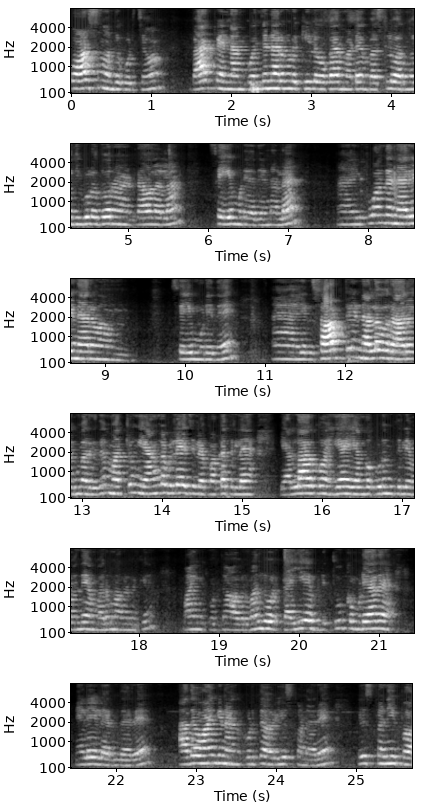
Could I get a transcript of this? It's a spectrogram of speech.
குவாட்ஸும் வந்து குடித்தோம். பேக் பெயின் நான் கொஞ்ச நேரம் கூட கீழே உட்கார மாட்டேன். பஸ்ஸில் வரும்போது இவ்வளோ தூரம் ட்ராவலெல்லாம் செய்ய முடியாது என்னால். இப்போ வந்து நிறைய நேரம் செய்ய முடியுது. இது சாப்பிட்டு நல்ல ஒரு ஆரோக்கியமாக இருக்குது. மற்றவங்க எங்கள் வில்லேஜில் பக்கத்தில் எல்லாருக்கும் ஏன் எங்கள் குடும்பத்திலே வந்து என் மருமகனுக்கு வாங்கி கொடுத்தோம். அவர் வந்து ஒரு கையை இப்படி தூக்க முடியாத நிலையில் இருந்தார். அதை வாங்கி நாங்கள் கொடுத்து அவர் யூஸ் பண்ணார். யூஸ் பண்ணி இப்போ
